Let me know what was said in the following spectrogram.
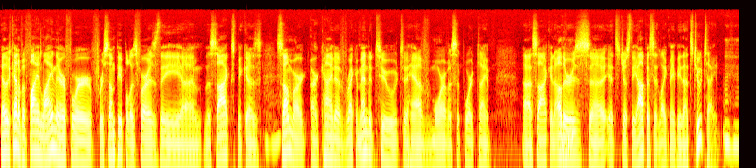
Now, there's kind of a fine line there for, for some people as far as the uh, the socks because mm-hmm. some are, are kind of recommended to to have more of a support type uh, sock, and mm-hmm. others mm-hmm. uh, it's just the opposite. Like maybe that's too tight. Mm-hmm.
